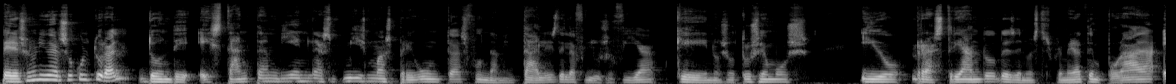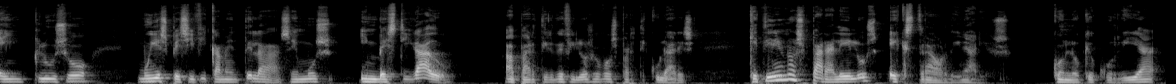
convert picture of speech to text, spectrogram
Pero es un universo cultural donde están también las mismas preguntas fundamentales de la filosofía que nosotros hemos ido rastreando desde nuestra primera temporada e incluso muy específicamente las hemos investigado a partir de filósofos particulares que tienen unos paralelos extraordinarios con lo que ocurría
